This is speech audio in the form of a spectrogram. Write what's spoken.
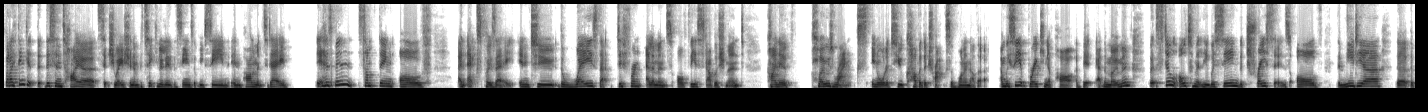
But I think it, that this entire situation, and particularly the scenes that we've seen in Parliament today, it has been something of an expose into the ways that different elements of the establishment kind of close ranks in order to cover the tracks of one another. And we see it breaking apart a bit at the moment, but still ultimately we're seeing the traces of the media, the, the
